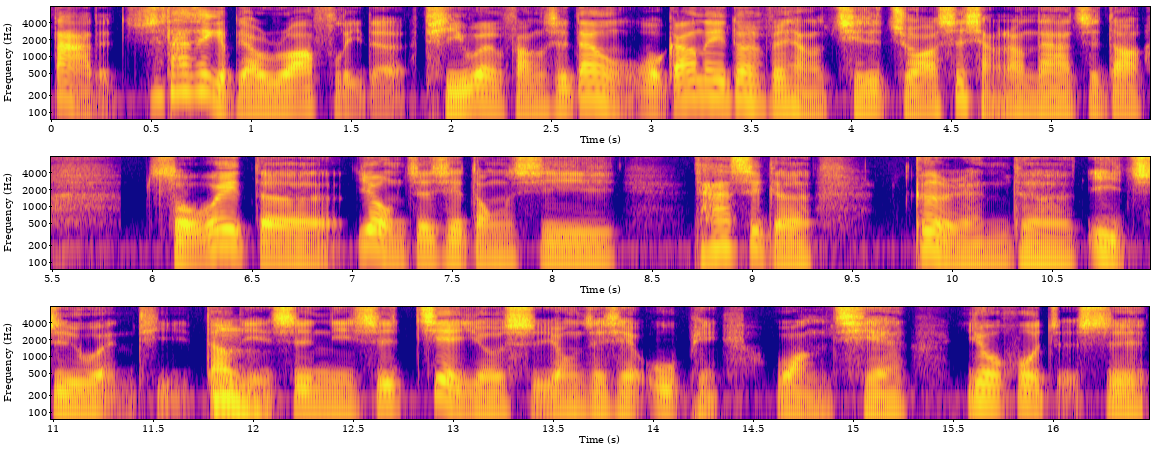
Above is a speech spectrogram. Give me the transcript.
大的，就是它是一个比较 roughly 的提问方式。但我刚刚那一段分享，其实主要是想让大家知道，所谓的用这些东西，它是个。个人的意志问题，到底是你是借由使用这些物品往前，又或者是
